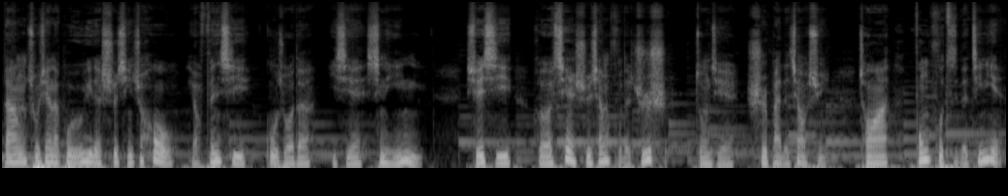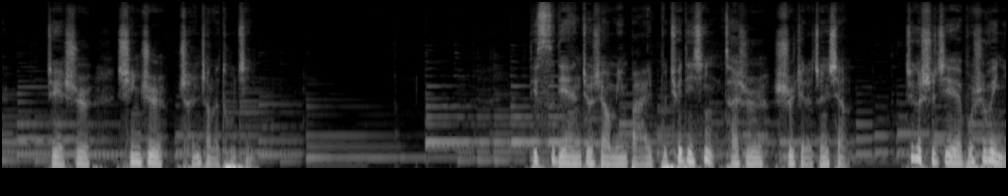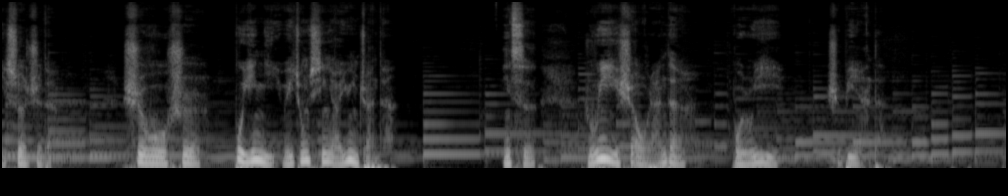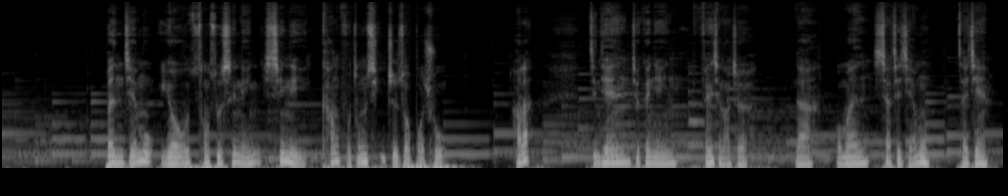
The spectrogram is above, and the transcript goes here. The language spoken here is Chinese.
当出现了不如意的事情之后，要分析固着的一些心理阴影，学习和现实相符的知识，总结失败的教训，从而丰富自己的经验，这也是心智成长的途径。第四点就是要明白，不确定性才是世界的真相。这个世界不是为你设置的，事物是不以你为中心而运转的。因此，如意是偶然的，不如意是必然的。本节目由重塑心灵心理康复中心制作播出。好了，今天就跟您分享到这，那。我们下期节目再见。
